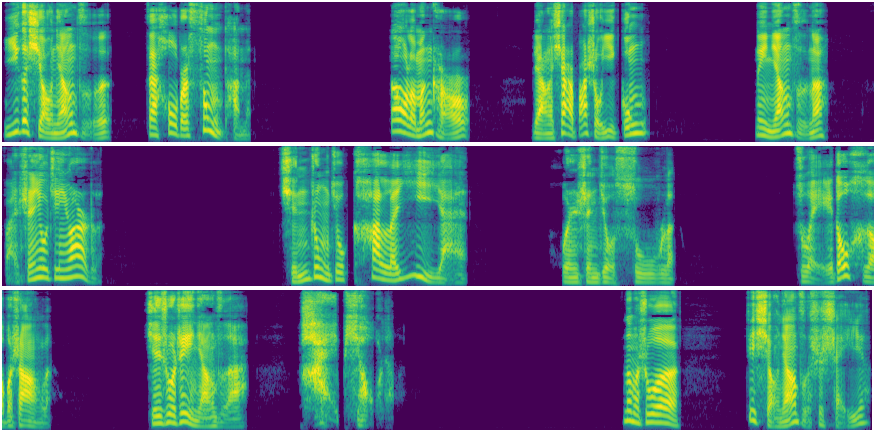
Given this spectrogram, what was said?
一个小娘子在后边送他们。到了门口，两下把手一弓，那娘子呢，反身又进院了。秦仲就看了一眼，浑身就酥了，嘴都合不上了，心说这娘子啊，太漂亮了。那么说，这小娘子是谁呀？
